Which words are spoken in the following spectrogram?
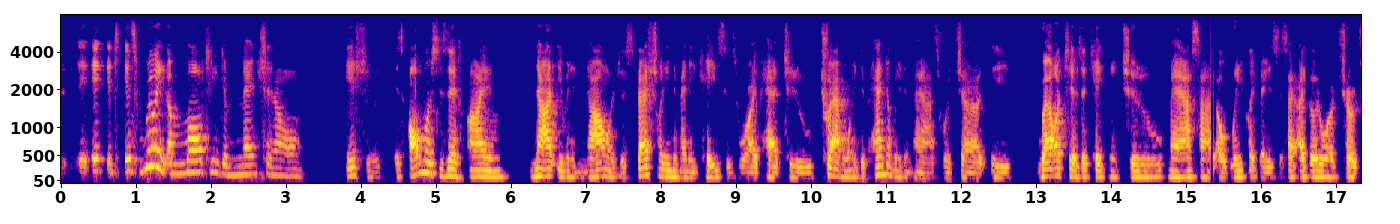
it, it, it's really a multi-dimensional issue. It's almost as if I'm not even acknowledged, especially in the many cases where I've had to travel independently to Mass, which uh, the relatives that take me to mass on a weekly basis. I, I, go to our church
